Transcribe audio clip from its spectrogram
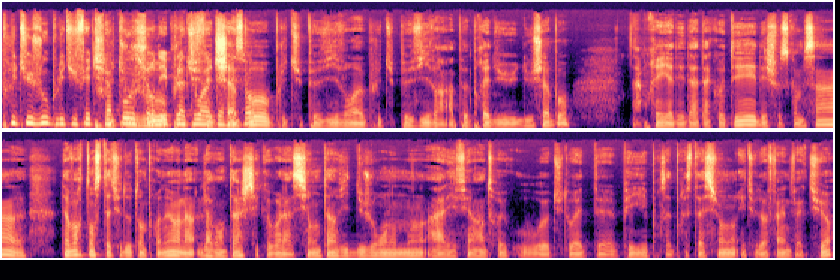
Plus tu joues, plus tu fais de plus chapeau sur des plus plateaux tu fais de chapeau, plus tu peux vivre, plus tu peux vivre à peu près du, du chapeau. Après, il y a des dates à côté, des choses comme ça. Euh, D'avoir ton statut d'auto-entrepreneur, la- l'avantage, c'est que voilà, si on t'invite du jour au lendemain à aller faire un truc où euh, tu dois être euh, payé pour cette prestation et tu dois faire une facture,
